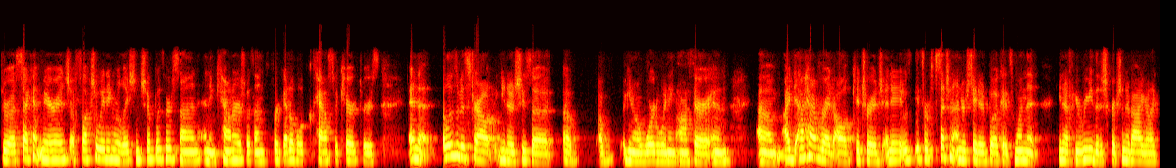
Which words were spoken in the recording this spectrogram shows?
through a second marriage, a fluctuating relationship with her son, and encounters with unforgettable cast of characters. And uh, Elizabeth Strout, you know, she's a, a, a you know award-winning author, and um, I, I, have read Olive Kitteridge, and it was it's a, such an understated book. It's one that you know if you read the description about it, you're like,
